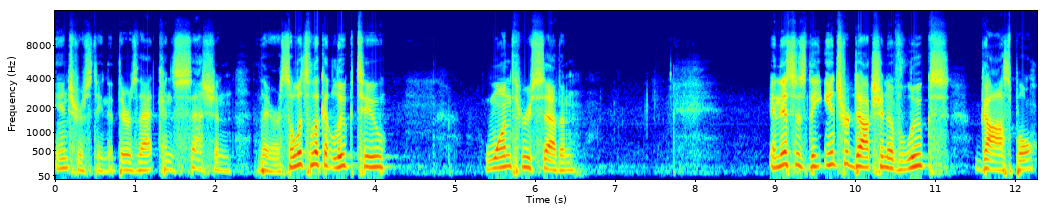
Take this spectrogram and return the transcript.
Interesting that there's that concession there. So let's look at Luke 2 1 through 7. And this is the introduction of Luke's gospel.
